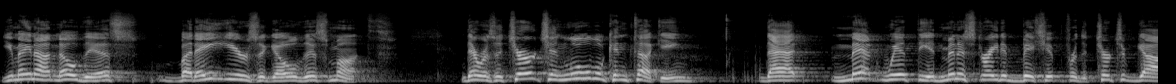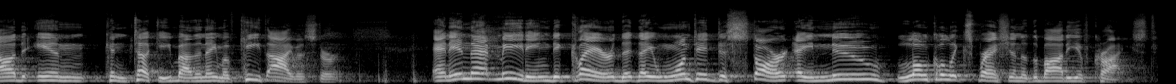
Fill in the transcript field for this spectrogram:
You may not know this, but eight years ago this month, there was a church in Louisville, Kentucky that met with the administrative bishop for the Church of God in Kentucky by the name of Keith Ivester. And in that meeting, declared that they wanted to start a new local expression of the body of Christ.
